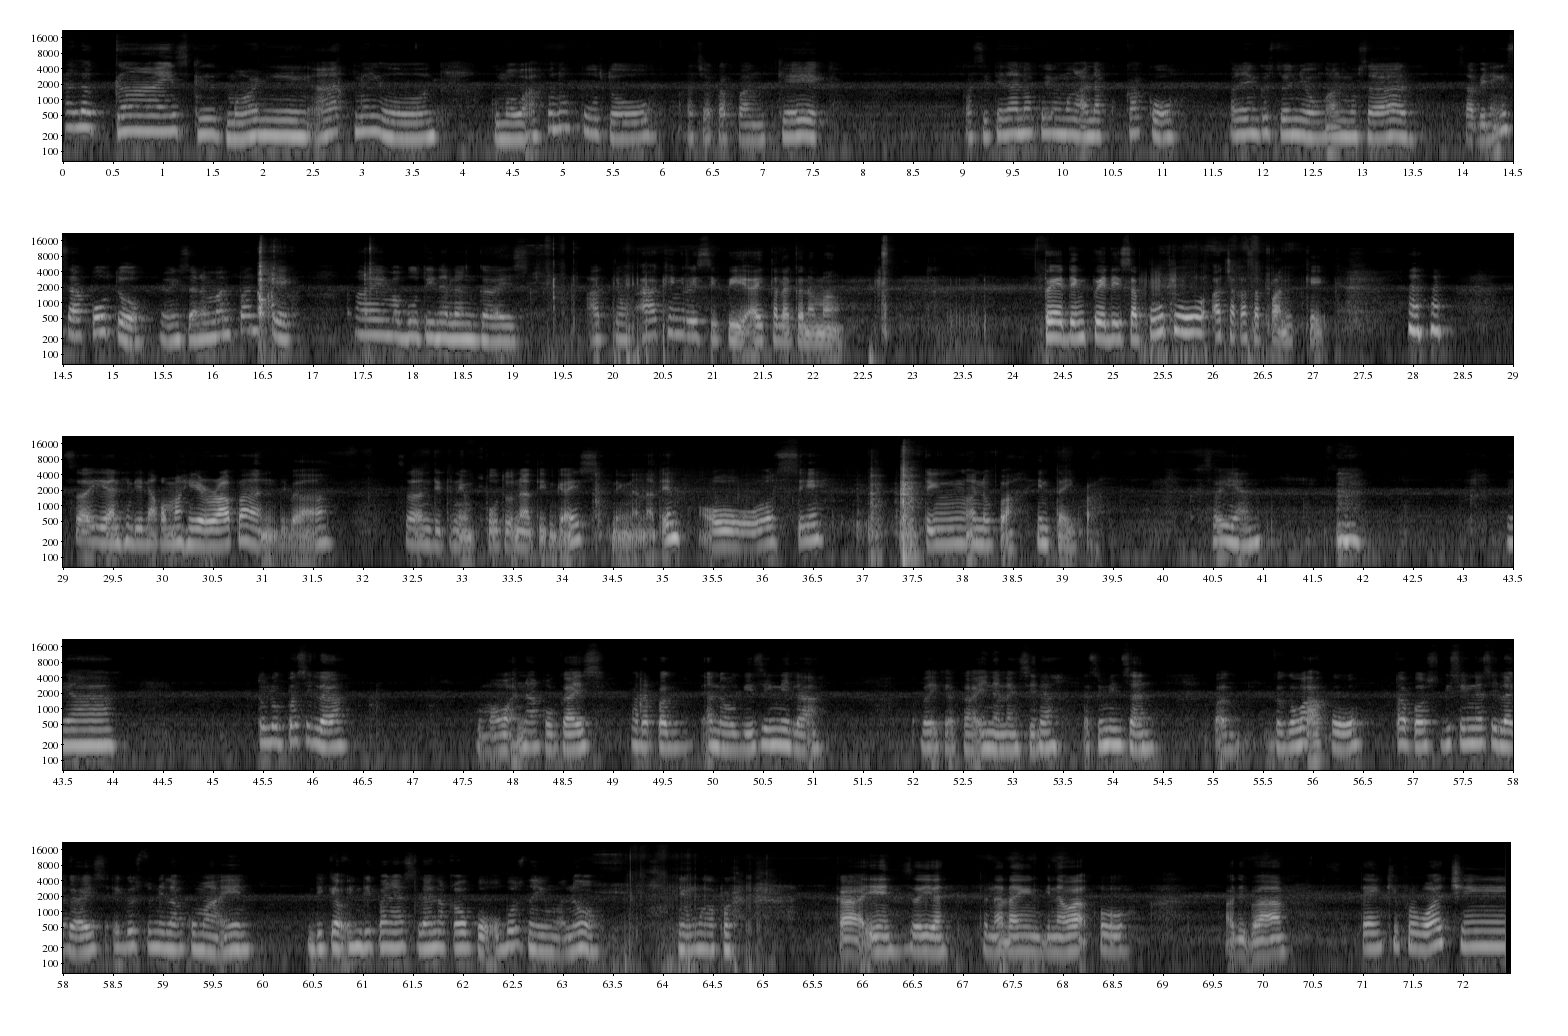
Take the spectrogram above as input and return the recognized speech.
Hello guys, good morning. At ngayon, gumawa ako ng puto at saka pancake. Kasi tinanong ko yung mga anak ko kako, ano yung gusto niyong almusal? Sabi ng isa, puto. Yung isa naman, pancake. Ay, mabuti na lang guys. At yung aking recipe ay talaga namang pwedeng pwede sa puto at saka sa pancake. So, ayan, hindi na ako mahirapan, di ba? So, andito na yung puto natin, guys. Tingnan natin. Oh, see? Ting ano pa, hintay pa. So, ayan. Kaya, tulog pa sila. Gumawa na ako, guys. Para pag, ano, gising nila, sabay kakain na lang sila. Kasi minsan, pag gagawa ako, tapos, gising na sila guys. Eh, gusto nilang kumain. Hindi, ka, hindi pa na sila nakaupo. Ubos na yung ano. Yung mga pagkain. So, yan. Ito na lang yung ginawa ko. O, diba? Thank you for watching.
